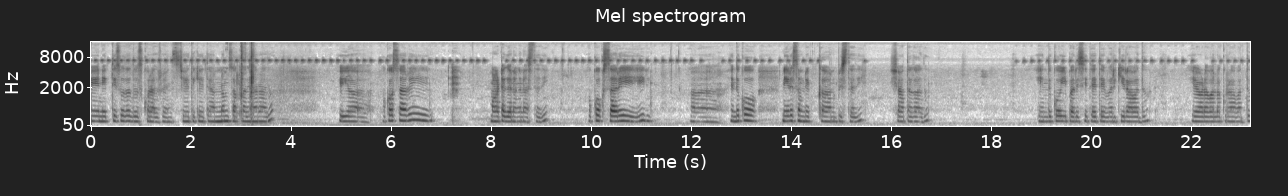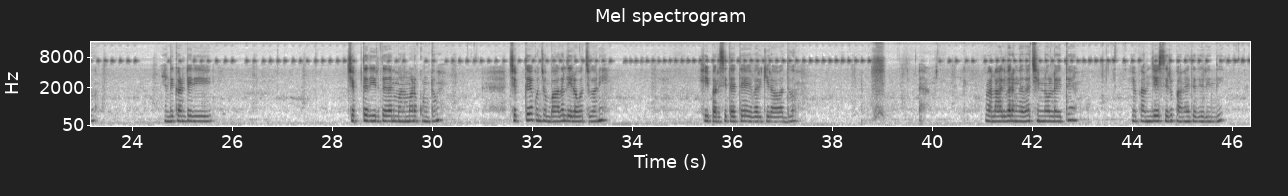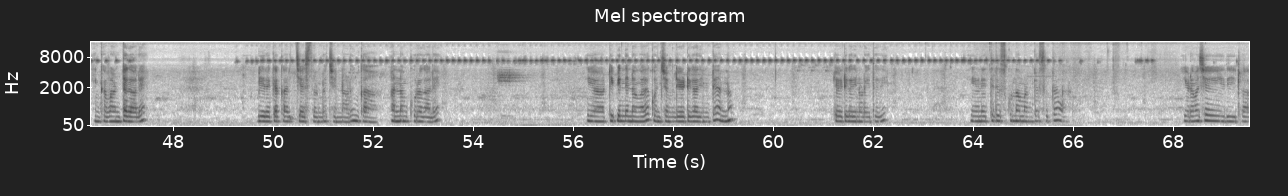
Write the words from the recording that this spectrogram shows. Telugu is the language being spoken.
ఏ నెత్తి సుధా చూసుకోరాదు ఫ్రెండ్స్. చేతికి అయితే అన్నం చక్కగా తినరాదు. ఇక ఒక్కొక్కసారి మాట ఘనంగానే వస్తుంది. ఒక్కొక్కసారి ఎందుకో నీరసం లెక్క అనిపిస్తుంది. శాత కాదు. ఎందుకో ఈ పరిస్థితి అయితే ఎవరికి రావద్దు. ఏ ఆడవాళ్ళకు రావద్దు. ఎందుకంటే ఇది చెప్తే తీరుతుందని మనం అనుకుంటాం. చెప్తే కొంచెం బాధలు తీరవచ్చు కానీ ఈ పరిస్థితి అయితే ఎవరికి రావద్దు. వాళ్ళ ఆదివారం కదా చిన్నోళ్ళు అయితే ఇక పని చేసిర్రు పని అయితే తీరింది ఇంకా వంట కాలే. బీరకాయ కర్రీ చేస్తుండు చిన్నోడు ఇంకా అన్నం కూర కాలే. ఇక టిఫిన్ తిన్నాం కదా కొంచెం లేటుగా తింటే అన్నం లేటుగా తినడం అవుతుంది ఇక తీసుకుందామంటే సుత ఎడమ చేయి ఇది ఇట్లా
